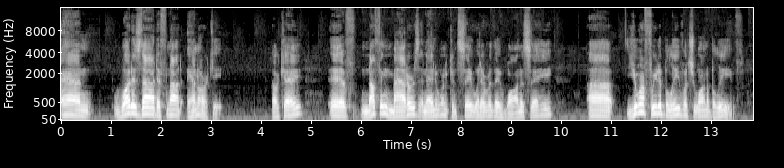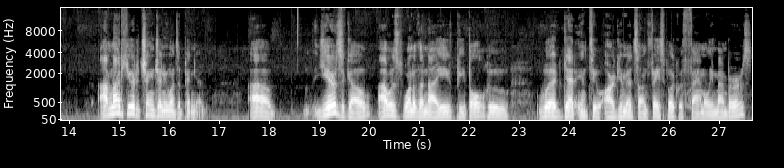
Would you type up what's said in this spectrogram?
And what is that if not anarchy? Okay? If nothing matters and anyone can say whatever they want to say, uh, you are free to believe what you want to believe. I'm not here to change anyone's opinion. Uh, years ago, I was one of the naive people who would get into arguments on Facebook with family members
